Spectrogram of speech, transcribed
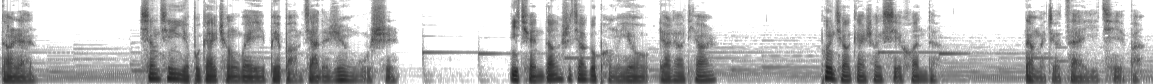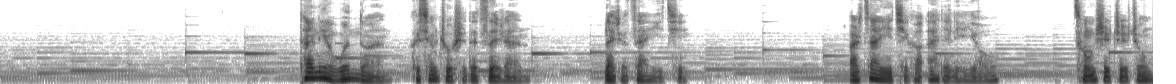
当然，相亲也不该成为被绑架的任务事。你全当是交个朋友聊聊天儿，碰巧赶上喜欢的，那么就在一起吧。贪恋温暖和相处时的自然，那就在一起。而在一起和爱的理由，从始至终，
